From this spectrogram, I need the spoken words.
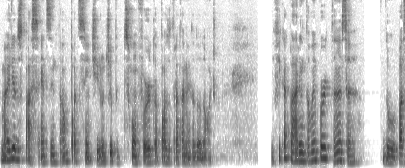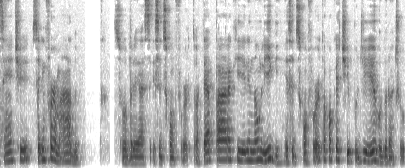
A maioria dos pacientes, então, pode sentir um tipo de desconforto após o tratamento odontológico. E fica claro, então, a importância do paciente ser informado sobre esse desconforto, até para que ele não ligue esse desconforto a qualquer tipo de erro durante o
